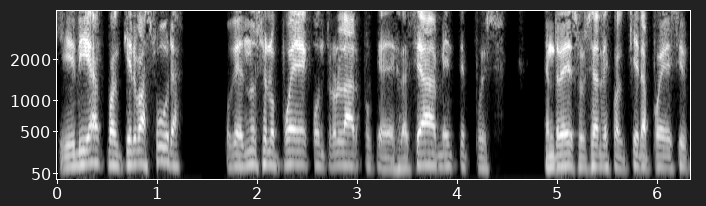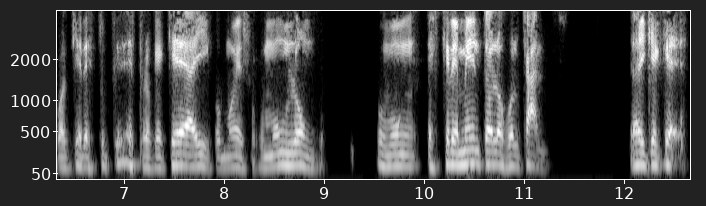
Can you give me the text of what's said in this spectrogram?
que iría cualquier basura, porque no se lo puede controlar, porque desgraciadamente, pues en redes sociales cualquiera puede decir cualquier estupidez, pero que quede ahí como eso, como un longo, como un excremento de los volcanes. Y ahí que quede.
